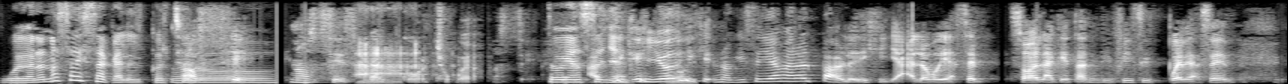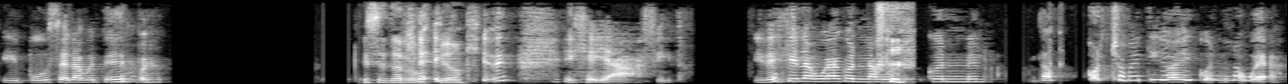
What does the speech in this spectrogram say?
Bueno, no sabes sacarle el corcho. No sé, no sé sacar Ah. corcho, weón, no sé. Te voy a Así enseñar. que yo Voy. dije, no quise llamar al Pablo, dije, ya, lo voy a hacer sola, qué tan difícil puede hacer. Y puse la cuestión y después Y se te rompió. quedé- dije, ya, filo. Y dejé la weá con, la con el corcho metido ahí con la weá.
